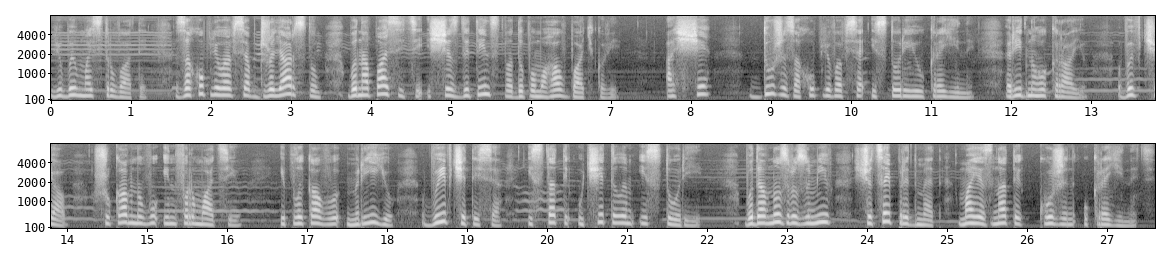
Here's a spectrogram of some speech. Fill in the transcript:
Любив майструвати, захоплювався бджолярством, бо на пасіці ще з дитинства допомагав батькові. А ще дуже захоплювався історією України, рідного краю, вивчав, шукав нову інформацію і плекав мрію вивчитися і стати учителем історії, бо давно зрозумів, що цей предмет має знати кожен українець.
